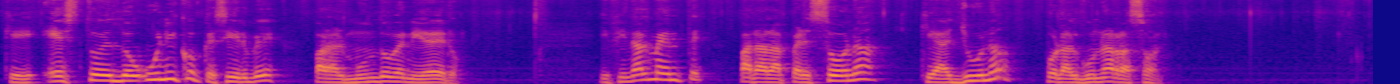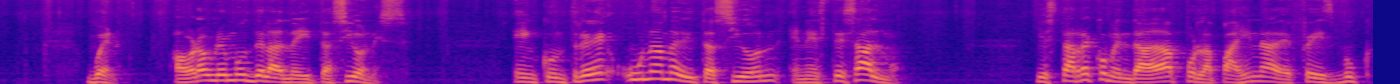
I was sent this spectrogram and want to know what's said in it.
que esto es lo único que sirve para el mundo venidero. Y finalmente, para la persona que ayuna por alguna razón. Bueno, ahora hablemos de las meditaciones. Encontré una meditación en este salmo y está recomendada por la página de Facebook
